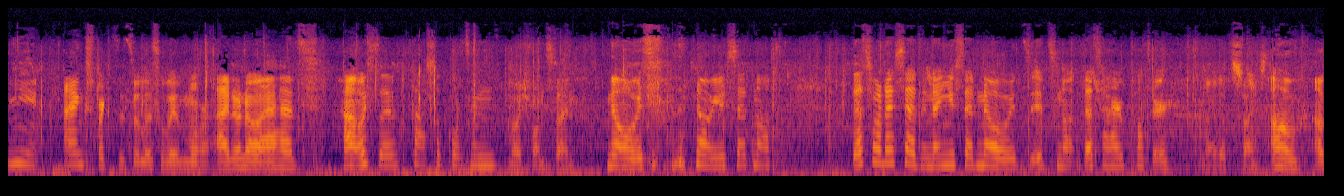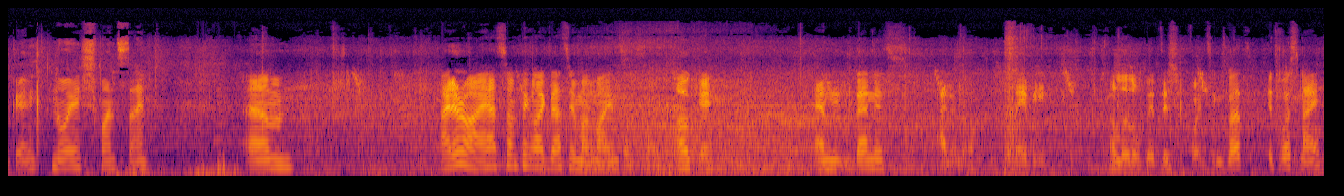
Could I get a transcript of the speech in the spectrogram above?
Yeah, I expected a little bit more. I don't know, I had how is the castle called in Neuschwanstein. No, it's no, you said not. That's what I said, and then you said no, it's it's not that's Harry Potter. No, that's Schweinstein. Oh, okay. Neuschwanstein. Um, I don't know. I had something like that in my Yeah, mind. Okay. And then it's, I don't know, maybe a little bit disappointing, but it was nice.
